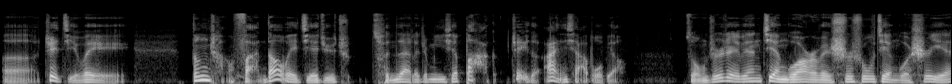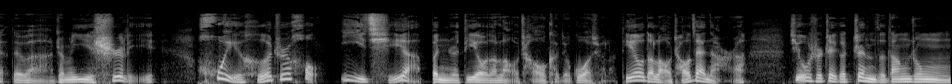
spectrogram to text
呃，这几位登场反倒为结局存在了这么一些 bug，这个按下不表。总之，这边见过二位师叔，见过师爷，对吧？这么一失礼，会合之后，一起啊，奔着迪欧的老巢可就过去了。迪欧的老巢在哪儿啊？就是这个镇子当中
